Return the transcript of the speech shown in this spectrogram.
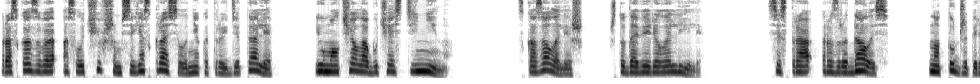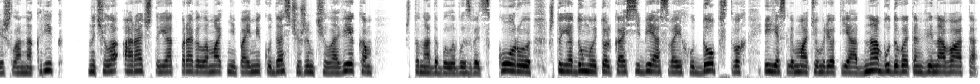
Рассказывая о случившемся, я скрасила некоторые детали и умолчала об участии Нина. Сказала лишь, что доверила Лиле. Сестра разрыдалась но тут же перешла на крик, начала орать, что я отправила мать не пойми куда с чужим человеком, что надо было вызвать скорую, что я думаю только о себе, о своих удобствах, и если мать умрет, я одна буду в этом виновата.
